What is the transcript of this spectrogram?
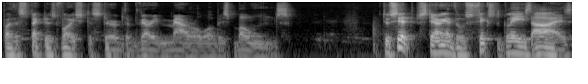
for the spectre's voice disturbed the very marrow of his bones. To sit staring at those fixed glazed eyes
